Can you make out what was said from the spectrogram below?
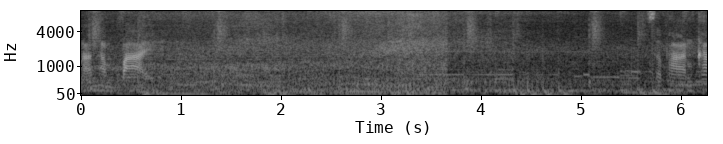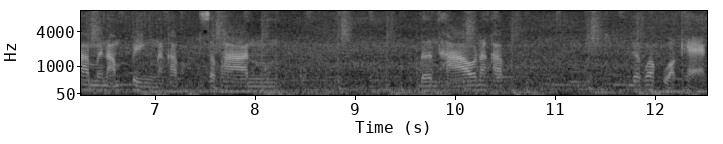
ร้านทำป้าย สะพานข้ามแม่น้ำปิงนะครับ สะพานเดินเท้านะครับ เรียกว่าหัวแขก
